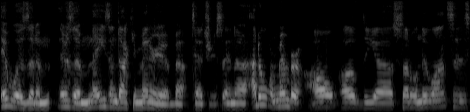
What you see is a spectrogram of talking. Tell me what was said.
it was an am- there's an amazing documentary about Tetris, and uh, I don't remember all of the uh, subtle nuances,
